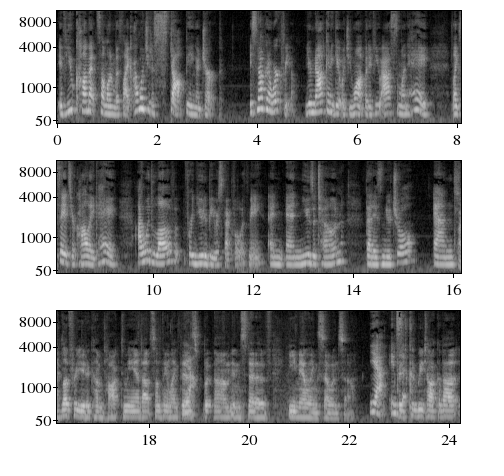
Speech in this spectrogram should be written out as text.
if you come at someone with like, I want you to stop being a jerk, it's not going to work for you. You're not going to get what you want. But if you ask someone, hey, like say it's your colleague, hey, I would love for you to be respectful with me and and use a tone that is neutral and I'd love for you to come talk to me about something like this, Yeah. but um, instead of emailing so and so. yeah, Could instead could we talk about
